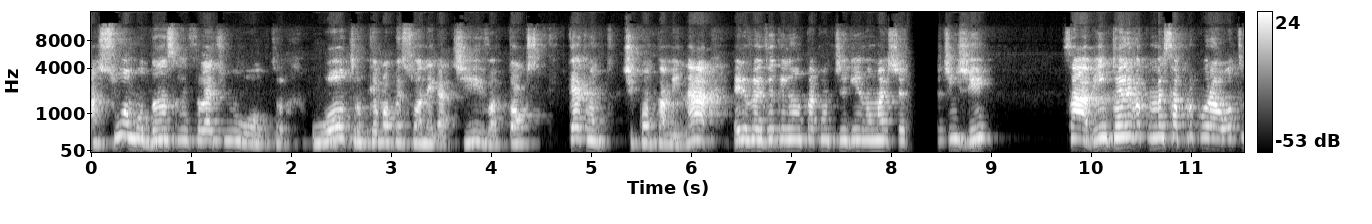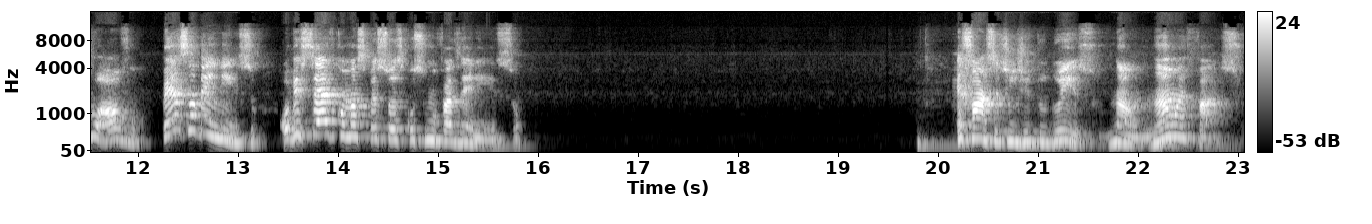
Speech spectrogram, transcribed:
a sua mudança reflete no outro. O outro, que é uma pessoa negativa, tóxica, quer te contaminar, ele vai ver que ele não está conseguindo mais te atingir. Sabe? Então ele vai começar a procurar outro alvo. Pensa bem nisso. Observe como as pessoas costumam fazer isso. É fácil atingir tudo isso? Não, não é fácil.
